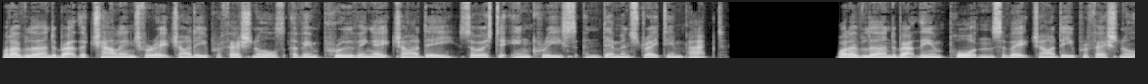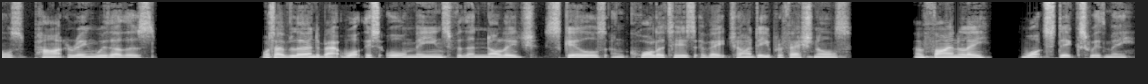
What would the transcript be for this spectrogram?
what I've learned about the challenge for HRD professionals of improving HRD so as to increase and demonstrate impact, what I've learned about the importance of HRD professionals partnering with others, what I've learned about what this all means for the knowledge, skills, and qualities of HRD professionals, and finally, what sticks with me,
